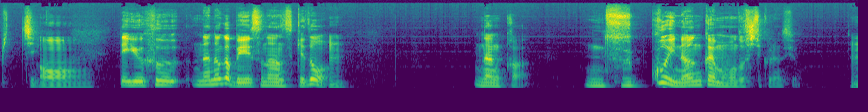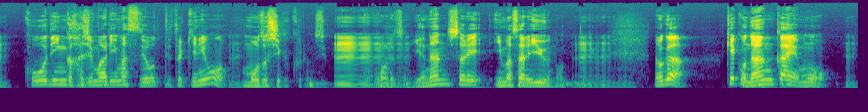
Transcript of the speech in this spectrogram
ぴっちり。っていう風なのがベースなんですけど、うん。なんかんすっごい何回も戻してくるんですよ、うん。コーディング始まりますよって時にもうん。戻してくるんですよ、うーんいやなんでそれ今更言うのっていうのが結構何回もうん。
